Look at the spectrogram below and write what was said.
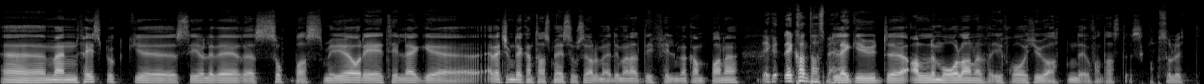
Eh, men Facebook-sida sier å levere såpass mye, og det er i tillegg eh, Jeg vet ikke om det kan tas med i sosiale medier, men at de filmer kampene. Det, det kan tas med. Legger ut eh, alle målene fra 2018. Det er jo fantastisk. Absolutt.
